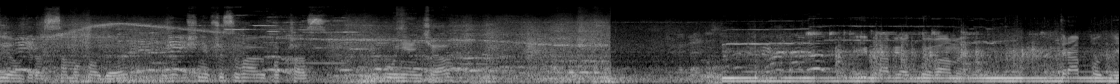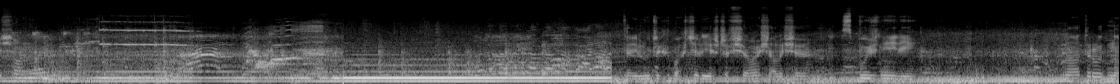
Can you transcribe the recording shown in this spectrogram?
przywiązują teraz samochody, żeby się nie przesuwały podczas płynięcia. I prawie odpływamy. Trap podniesiony. Tutaj ludzie chyba chcieli jeszcze wsiąść, ale się spóźnili. No trudno.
